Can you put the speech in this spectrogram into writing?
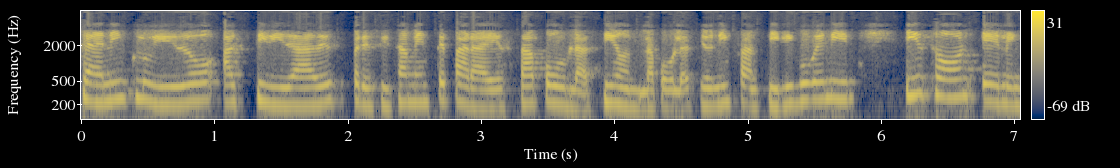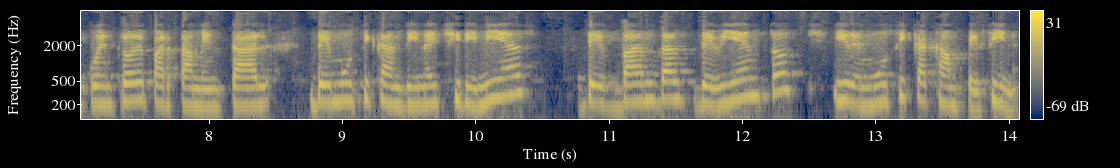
se han incluido actividades precisamente para esta población, la población infantil y juvenil, y son el encuentro departamental de música andina y chirimías, de bandas de vientos y de música campesina.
